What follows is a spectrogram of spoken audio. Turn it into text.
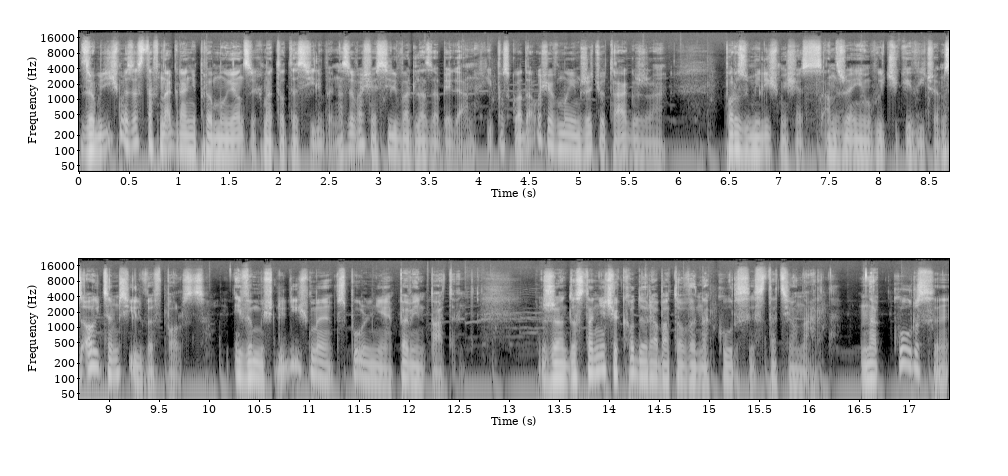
zrobiliśmy zestaw nagrań promujących metodę Silwy. Nazywa się Silva dla zabieganych i poskładało się w moim życiu tak, że porozumieliśmy się z Andrzejem Wójcikiewiczem, z ojcem Silwy w Polsce i wymyśliliśmy wspólnie pewien patent, że dostaniecie kody rabatowe na kursy stacjonarne. Na kursy,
